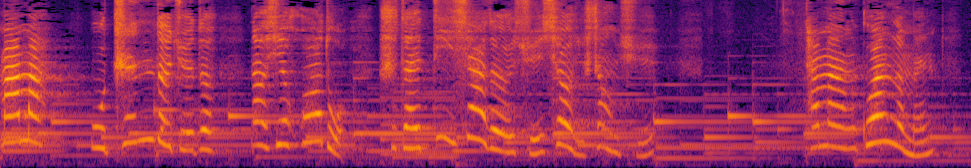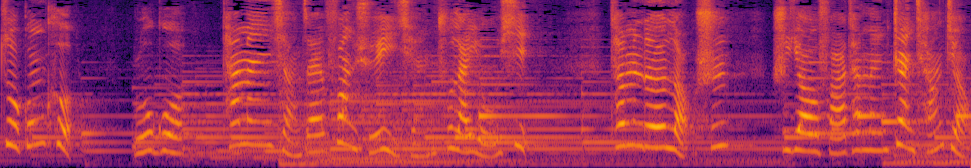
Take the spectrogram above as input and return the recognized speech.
妈妈，我真的觉得。那些花朵是在地下的学校里上学，他们关了门做功课。如果他们想在放学以前出来游戏，他们的老师是要罚他们站墙角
